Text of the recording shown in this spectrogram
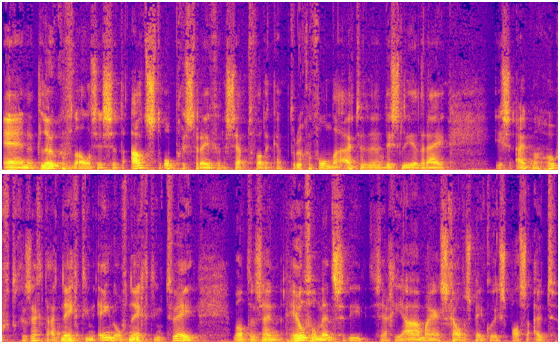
En het leuke van alles is, het oudste opgeschreven recept wat ik heb teruggevonden uit de distilleerderij, is uit mijn hoofd gezegd uit 1901 of 1902. Want er zijn heel veel mensen die zeggen, ja, maar schelvisspekel is pas uit,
